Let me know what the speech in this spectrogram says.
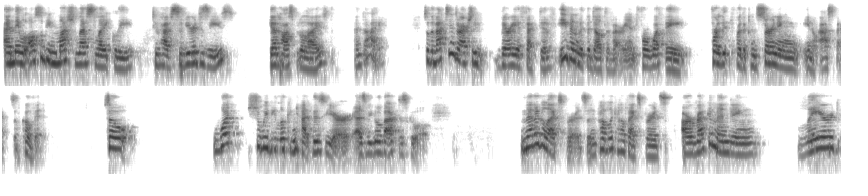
And they will also be much less likely to have severe disease, get hospitalized, and die. So the vaccines are actually very effective, even with the Delta variant, for what they for the for the concerning you know aspects of COVID. So, what should we be looking at this year as we go back to school? Medical experts and public health experts are recommending layered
